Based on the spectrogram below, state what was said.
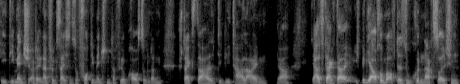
die, die Menschen, oder in Anführungszeichen sofort die Menschen dafür brauchst, sondern dann steigst du halt digital ein, ja. Ja, also da, da, ich bin ja auch immer auf der Suche nach solchen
